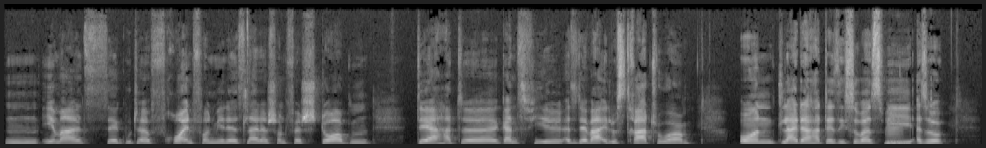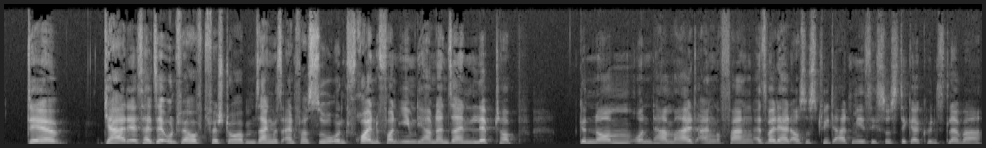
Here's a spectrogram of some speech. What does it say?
ein ehemals sehr guter Freund von mir, der ist leider schon verstorben. Der hatte ganz viel, also der war Illustrator. Und leider hat er sich sowas wie, hm. also der ja, der ist halt sehr unverhofft verstorben, sagen wir es einfach so. Und Freunde von ihm, die haben dann seinen Laptop genommen und haben halt angefangen, also weil der halt auch so Street Art mäßig so Sticker-Künstler war,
